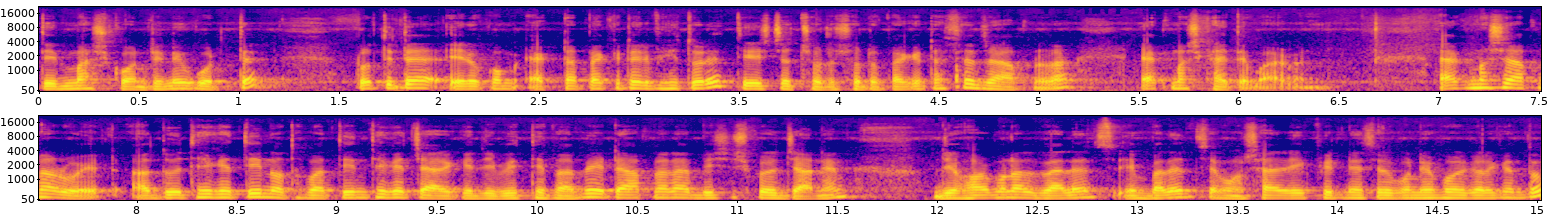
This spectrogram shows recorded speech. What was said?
তিন মাস কন্টিনিউ করতে। প্রতিটা এরকম একটা প্যাকেটের ভিতরে তিরিশটা ছোটো ছোটো প্যাকেট আছে, যা আপনারা এক মাস খাইতে পারবেন। এক মাসে আপনার ওয়েট দুই থেকে তিন অথবা তিন থেকে চার কেজি বৃদ্ধি পাবে। এটা আপনারা বিশেষ করে জানেন যে হরমোনাল ব্যালেন্স ইমব্যালেন্স এবং শারীরিক ফিটনেসের উপর নির্ভর করে কিন্তু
